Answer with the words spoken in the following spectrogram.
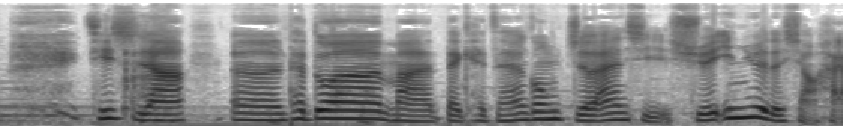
其实啊，嗯、呃，他多嘛，大概知影讲哲安是学音乐的小孩。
